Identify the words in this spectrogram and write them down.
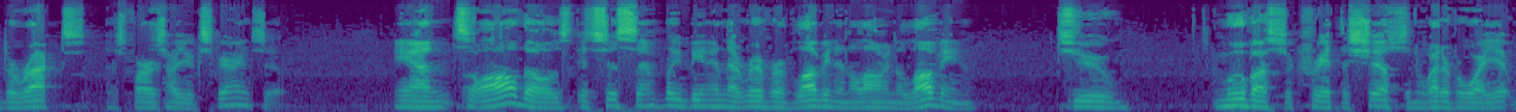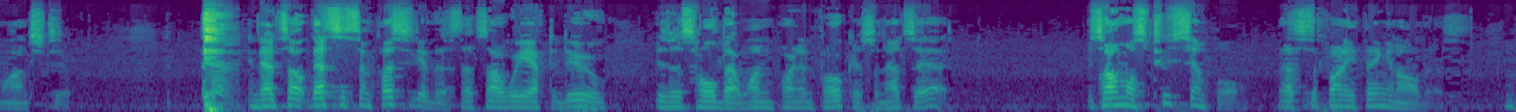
direct as far as how you experience it. And so all those, it's just simply being in that river of loving and allowing the loving to move us to create the shifts in whatever way it wants to. and that's all, that's the simplicity of this. That's all we have to do is just hold that one pointed focus, and that's it. It's almost too simple. That's the funny thing in all this.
